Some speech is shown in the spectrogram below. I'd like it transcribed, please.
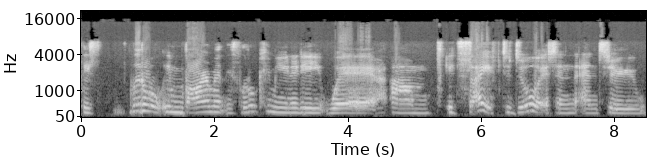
this little environment, this little community where um, it's safe to do it and, and to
